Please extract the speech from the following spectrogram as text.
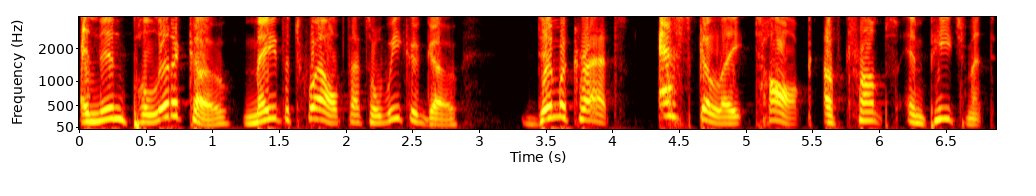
and then Politico, May the 12th, that's a week ago, Democrats escalate talk of Trump's impeachment.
